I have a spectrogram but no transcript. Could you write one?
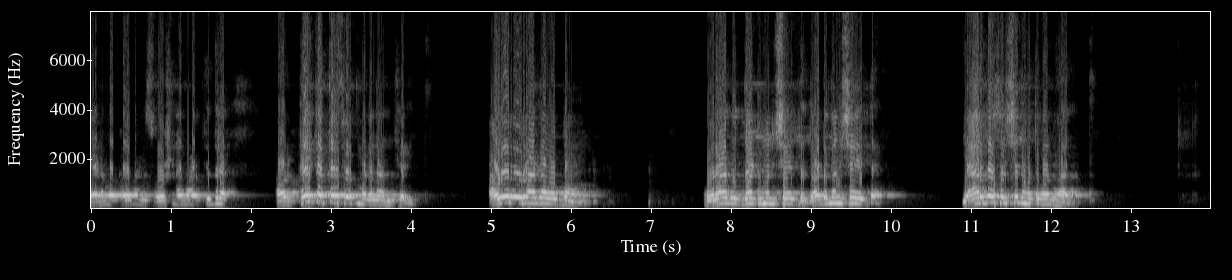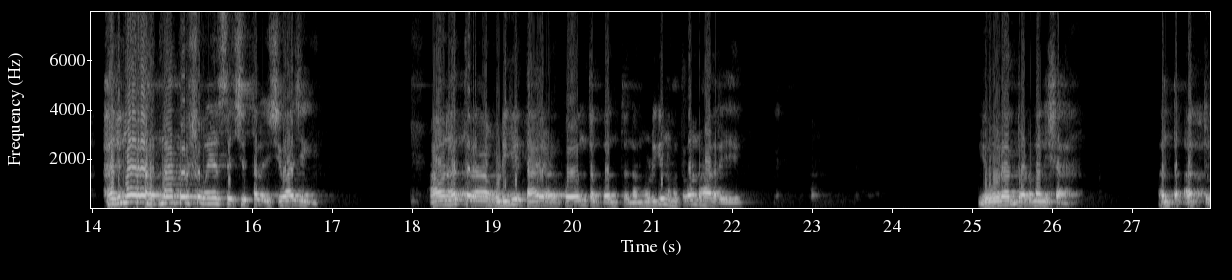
ಹೆಣ್ಮಕ್ಳ ಮೇಲೆ ಶೋಷಣೆ ಮಾಡ್ತಿದ್ರ, ಅವ್ರ ಕೈ ಕತ್ತರಿಸ್ಬೇಕು ಮಗನ ಅಂತ ಹೇಳಿದ್ಲು. ಅವರ ಊರಾಗ ಒಬ್ಬ. ಊರಾಗ ದೊಡ್ಡ ಮನುಷ್ಯ ಇದ್ದ, ದೊಡ್ಡ ಮನುಷ್ಯ ಇದ್ದ. ಯಾರ್ದೋ ಸೊಸಿನ ಹೊತ್ಕೊಂಡು ಹೋದ. ಹದಿಮೂರು, ಹದಿನಾಲ್ಕು ವರ್ಷ ವಯಸ್ಸು ಚಿತ್ರ ಶಿವಾಜಿಗೆ. ಅವನ ಹತ್ರ ಹುಡುಗಿ ತಾಯಿ ಅಳ್ಕೊಂತ ಬಂತು, ನಮ್ಮ ಹುಡುಗಿನ ಹೊತ್ಕೊಂಡು ಹೋದ್ರಿ. ಊರಾಗ ದೊಡ್ಡ ಮನುಷ್ಯ ಅಂತ ಅತ್ತು.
